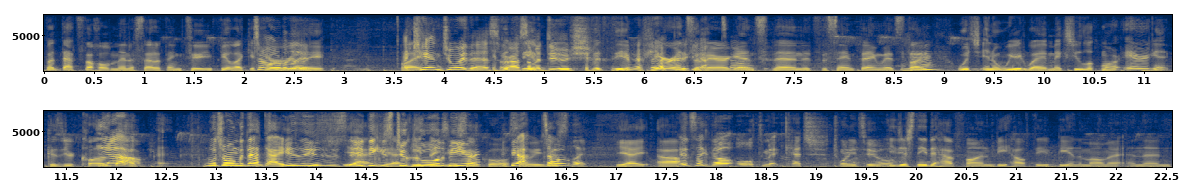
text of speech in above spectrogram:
But that's the whole Minnesota thing too. You feel like if Totally. you're really I can't enjoy this, if or it's else the I'm a douche. If it's the appearance Yeah, of totally. arrogance, then it's the same thing. It's like, which in a weird way makes you look more arrogant because you're closed Yeah. off. What's wrong with that guy? He's, he's just. you think he's yeah, too he cool to be he's here? So cool, yeah, so he's just- totally. Yeah, uh, It's like the ultimate catch 22. you just need to have fun, be healthy, be in the moment, and then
